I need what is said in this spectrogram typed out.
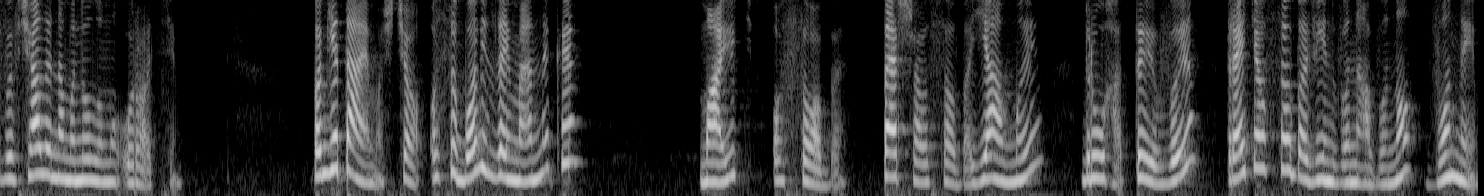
вивчали на минулому уроці. Пам'ятаємо, що особові займенники мають особи. Перша особа я, ми, друга ти, ви, третя особа він, вона, воно, вони.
